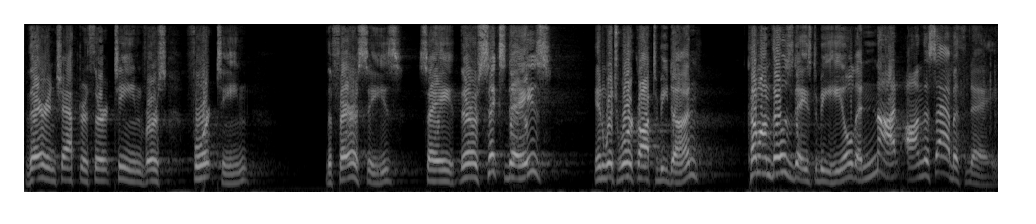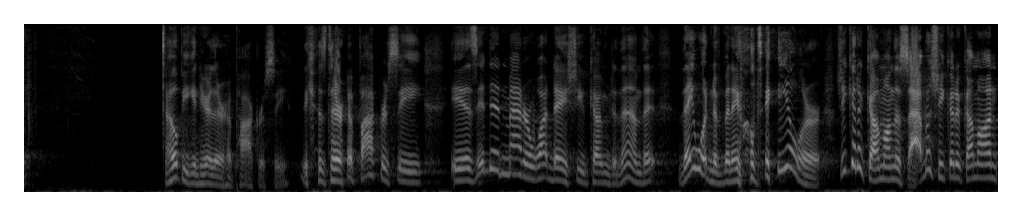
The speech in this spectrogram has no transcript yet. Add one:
there in chapter 13, verse 14, the Pharisees say, There are six days in which work ought to be done. Come on those days to be healed, and not on the Sabbath day. I hope you can hear their hypocrisy because their hypocrisy is it didn't matter what day she'd come to them, that they, wouldn't have been able to heal her. She could have come on the Sabbath, she could have come on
